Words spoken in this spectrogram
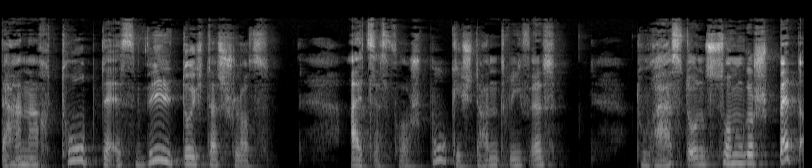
Danach tobte es wild durch das Schloss. Als es vor Spooky stand, rief es Du hast uns zum Gespött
